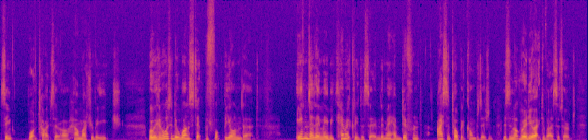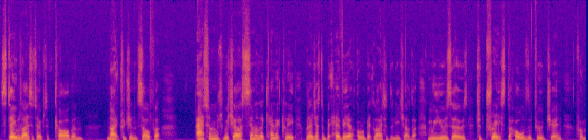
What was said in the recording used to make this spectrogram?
seeing what types there are, how much of each. But we can also do one step beyond that. Even though they may be chemically the same, they may have different isotopic compositions. This is not radioactive isotopes. Stable isotopes of carbon, nitrogen, sulfur, atoms which are similar chemically but are just a bit heavier or a bit lighter than each other. And we use those to trace the whole of the food chain from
